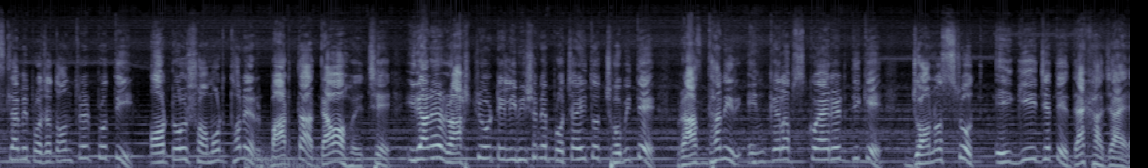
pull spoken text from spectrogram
ইসলামী প্রজাতন্ত্রের প্রতি অটল সমর্থনের বার্তা দেওয়া হয়েছে। ইরানের রাষ্ট্রীয় টেলিভিশনে প্রচারিত ছবিতে রাজধানীর এনকেলাব স্কোয়ারের দিকে জনস্রোত এগিয়ে যেতে দেখা যায়।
